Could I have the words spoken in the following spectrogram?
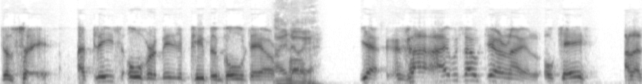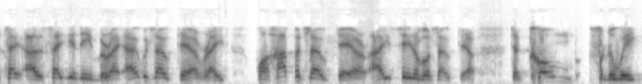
There's say at least over a million people go there. I know, yeah. yeah. Yeah, I was out there, Niall, okay? And I'll, tell, I'll send you an email, right? I was out there, right? What happens out there, I seen it was out there, to come for the week,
